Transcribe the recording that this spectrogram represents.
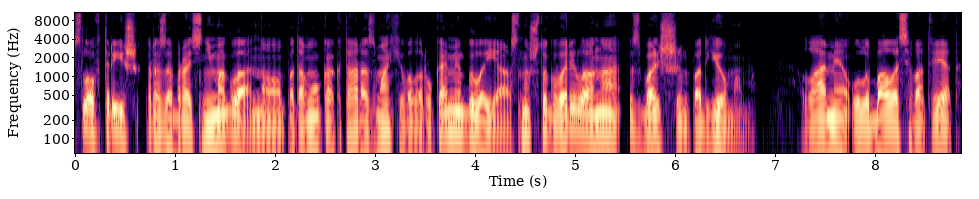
Слов Триш разобрать не могла, но потому как та размахивала руками, было ясно, что говорила она с большим подъемом. Ламия улыбалась в ответ,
